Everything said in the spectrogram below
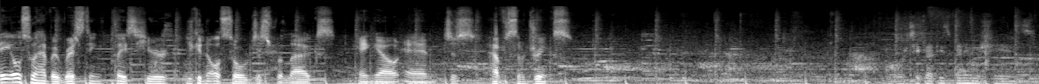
They also have a resting place here. You can also just relax, hang out, and just have some drinks. Oh, check out these vending machines.「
